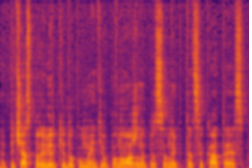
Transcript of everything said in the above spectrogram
Е, Під час перевірки документів уповноважений представник ТЦК та СП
